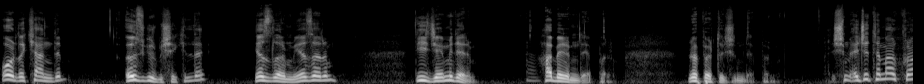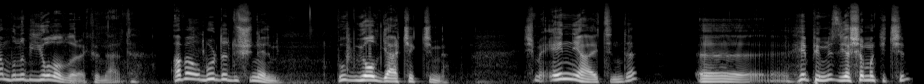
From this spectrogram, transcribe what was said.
Orada kendim özgür bir şekilde yazılarımı yazarım. Diyeceğimi derim. Haberim de yaparım. Röportajımı da yaparım. Şimdi Ece Temel Kur'an bunu bir yol olarak önerdi. Ama burada düşünelim. Bu yol gerçekçi mi? Şimdi en nihayetinde e, hepimiz yaşamak için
